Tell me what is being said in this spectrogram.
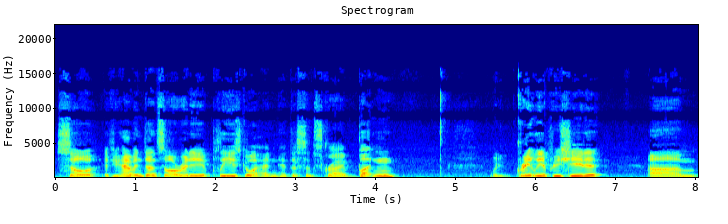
So if you haven't done so already, please go ahead and hit the subscribe button. Would greatly appreciate it. Um,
